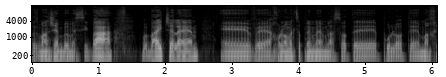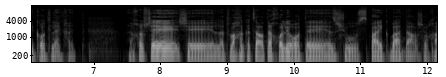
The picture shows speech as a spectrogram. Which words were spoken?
בזמן שהם במסיבה, בבית שלהם, אה, ואנחנו לא מצפים מהם לעשות אה, פעולות אה, מרחיקות לכת. אני חושב ש, שלטווח הקצר אתה יכול לראות אה, איזשהו ספייק באתר שלך,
